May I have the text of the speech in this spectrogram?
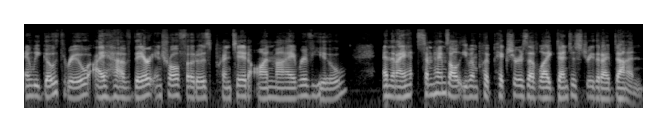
And we go through. I have their intro photos printed on my review, and then I sometimes I'll even put pictures of like dentistry that I've done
